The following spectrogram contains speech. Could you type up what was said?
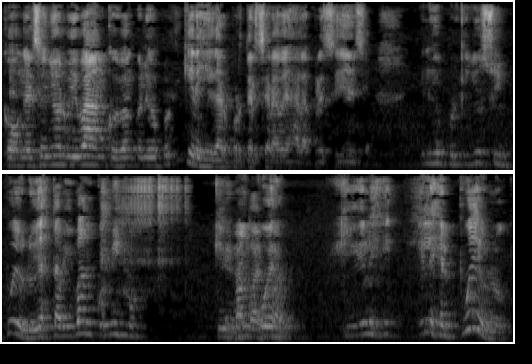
con el señor Vivanco, Vivanco le dijo, ¿por qué quieres llegar por tercera vez a la presidencia? Él dijo, porque yo soy pueblo, y hasta Vivanco mismo, que Vivanco es, que él es, él es el pueblo.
